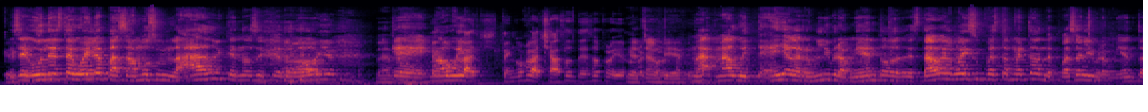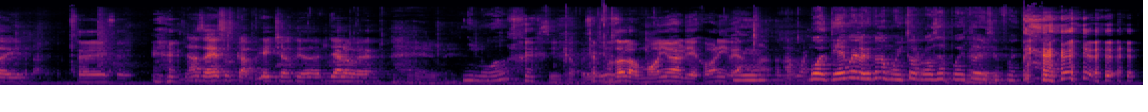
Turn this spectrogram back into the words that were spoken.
Creo y según sí. este güey le pasamos un lado y que no sé qué rollo. Que tengo, agüi- flash- tengo flachazos de eso, pero yo no Yo recuerdo. también. me, me agüité y agarré un libramiento. Estaba el güey supuestamente donde pasa el libramiento ahí. Sí, sí. No sé, esos caprichos, ya, ya lo ve. Ay, güey, Ni modo. Sin Se capricho. puso los moños del viejón y veamos. Volteé, güey, lo vi con los moñitos rosas puestos y se fue.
